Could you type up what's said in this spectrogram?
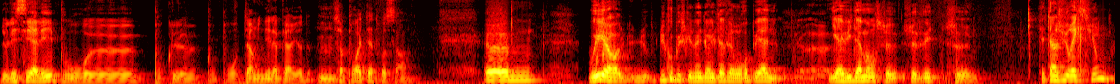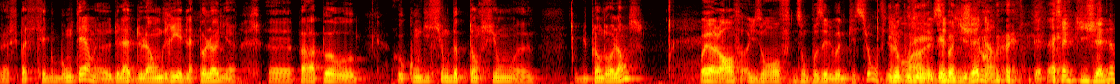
de laisser aller pour pour que le, pour, pour terminer la période. Mm. Ça pourrait être ça. hein. Oui, alors du, du coup, puisqu'on est dans les affaires européennes, il y a évidemment ce, ce- cette insurrection, je ne sais pas si c'est le bon terme, euh, de la, de la Hongrie et de la Pologne euh, par rapport aux, aux conditions d'obtention euh, du plan de relance. ouais, alors ils ont ils ont posé les bonnes questions Ils ont finalement. posé hein, des celles bonnes qui questions. gênent. hein. Celles qui gênent.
